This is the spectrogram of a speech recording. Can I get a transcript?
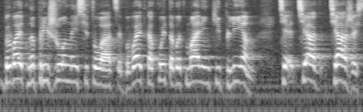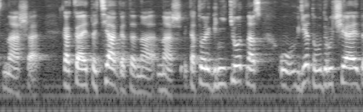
Бывают напряженные ситуации, бывает какой-то вот маленький плен, тяг, тяжесть наша – какая-то тягота на наш, которая гнетет нас, где-то удручает,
